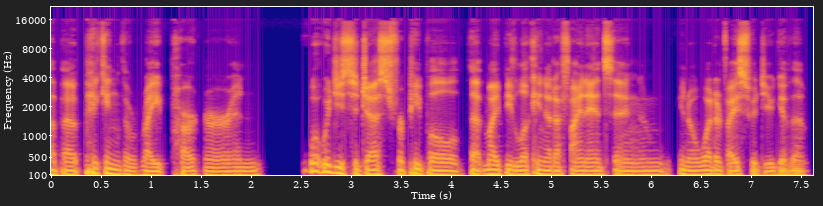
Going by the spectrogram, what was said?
about picking the right partner? And what would you suggest for people that might be looking at a financing? And you know what advice would you give them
